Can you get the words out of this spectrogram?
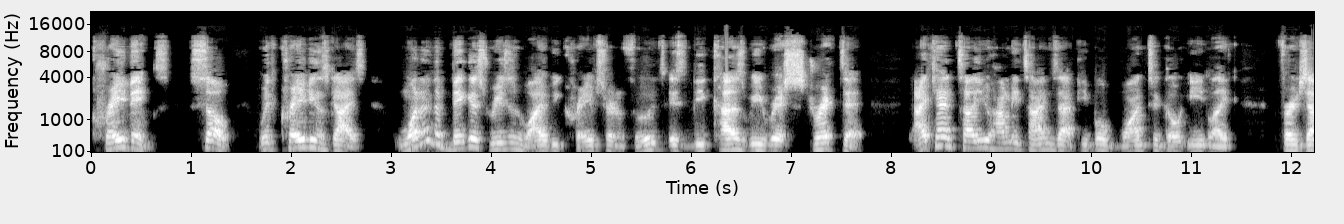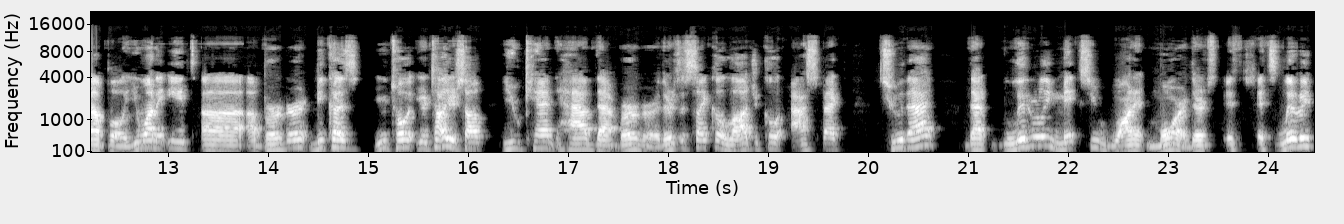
cravings. So with cravings, guys, one of the biggest reasons why we crave certain foods is because we restrict it. I can't tell you how many times that people want to go eat like for example, you want to eat uh, a burger because you told you tell yourself you can't have that burger. There's a psychological aspect to that that literally makes you want it more. There's it's it's literally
